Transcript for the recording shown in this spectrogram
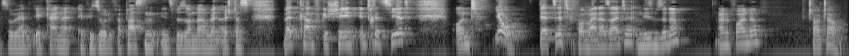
so werdet ihr keine Episode verpassen, insbesondere wenn euch das Wettkampfgeschehen interessiert. Und yo, that's it von meiner Seite. In diesem Sinne, meine Freunde, ciao, ciao.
